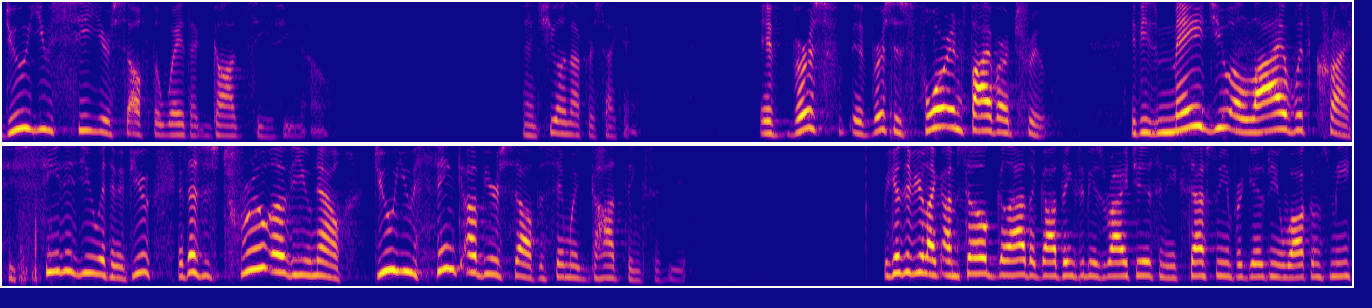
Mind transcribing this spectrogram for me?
do you see yourself the way that God sees you now? And chew on that for a second. If, verse, if verses 4 and 5 are true, if he's made you alive with Christ, he's seated you with him, if, you, if this is true of you now, do you think of yourself the same way God thinks of you? Because if you're like, I'm so glad that God thinks of me as righteous and He accepts me and forgives me and welcomes me,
